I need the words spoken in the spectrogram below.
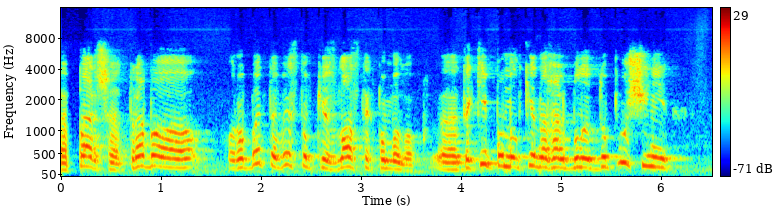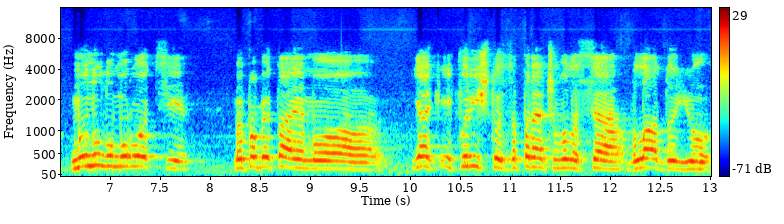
Е, Перше, треба робити висновки з власних помилок. Е, Такі помилки, на жаль, були допущені в минулому році. Ми пам'ятаємо, як ейфорічно заперечувалася владою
